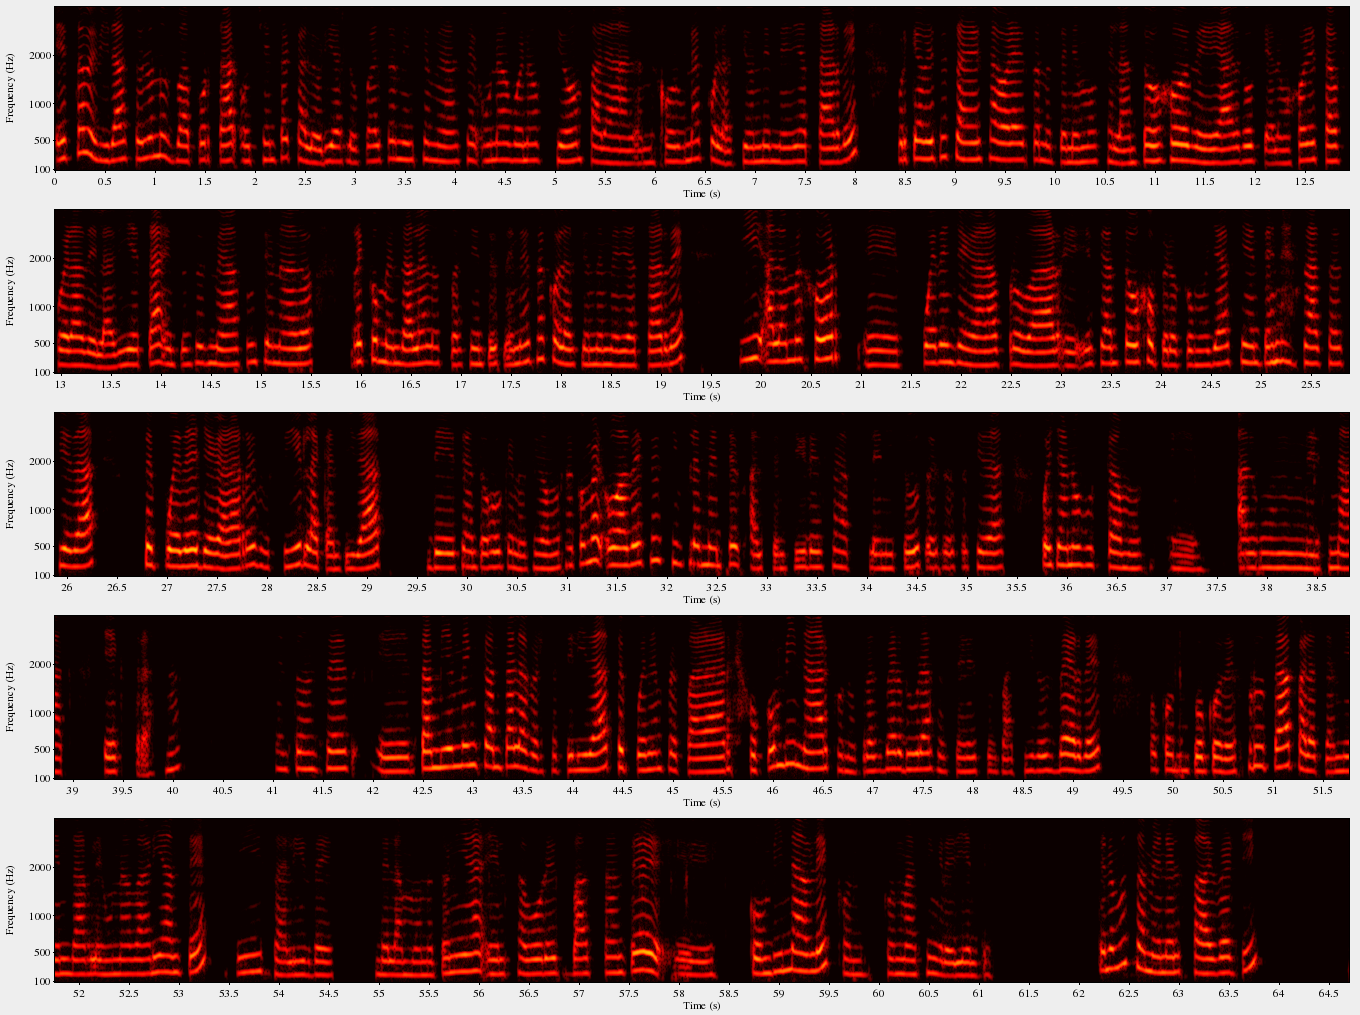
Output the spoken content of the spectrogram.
Esta bebida solo nos va a aportar 80 calorías, lo cual también se me hace una buena opción para a lo mejor una colación de media tarde, porque a veces a esa hora es cuando tenemos el antojo de algo que a lo mejor está fuera de la dieta. Entonces me ha funcionado recomendarle a los pacientes en esa colación de media tarde y a lo mejor eh, pueden llegar a probar eh, ese antojo, pero como ya sienten esa saciedad, se puede llegar a reducir la cantidad de ese antojo que nos íbamos a comer o a veces simplemente al sentir esa plenitud o esa saciedad, pues ya no buscamos eh, algún snack extra, ¿no? Entonces, también me encanta la versatilidad. Se pueden preparar o combinar con otras verduras, hacer estos batidos verdes o con un poco de fruta para también darle una variante y salir de, la monotonía. El sabor es bastante eh, combinable con, más ingredientes. Tenemos también el Fibergy.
